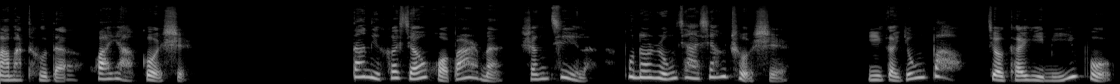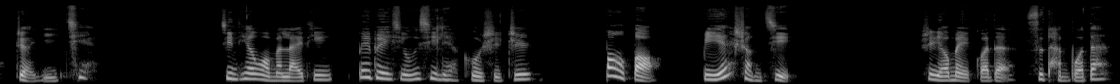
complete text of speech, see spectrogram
妈妈兔的花样故事。当你和小伙伴们生气了，不能融洽相处时，一个拥抱就可以弥补这一切。今天我们来听《贝贝熊系列故事之抱抱别生气》，是由美国的斯坦伯丹、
